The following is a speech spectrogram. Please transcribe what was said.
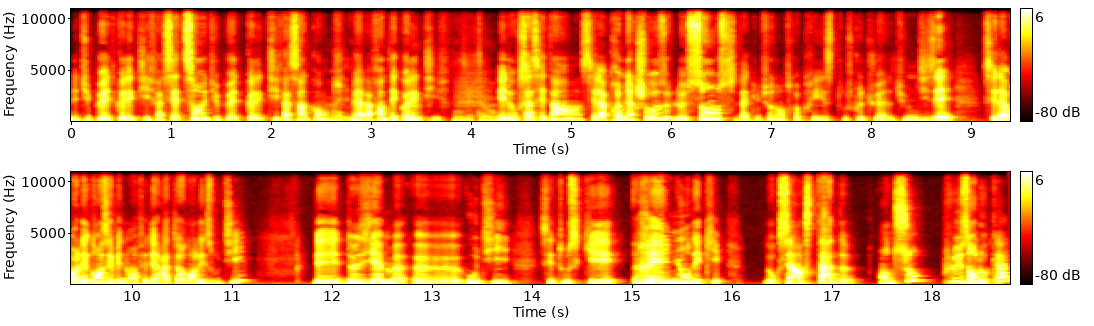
mais tu peux être collectif à 700 et tu peux être collectif à 50. Oui. Mais à la fin, tu es collectif. Exactement. Et donc ça, c'est un, c'est la première chose, le sens, la culture d'entreprise, tout ce que tu, as, tu me disais, c'est d'abord les grands événements fédérateurs dans les outils. Les deuxièmes euh, outils, c'est tout ce qui est réunion d'équipe. Donc c'est un stade en dessous, plus en local.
